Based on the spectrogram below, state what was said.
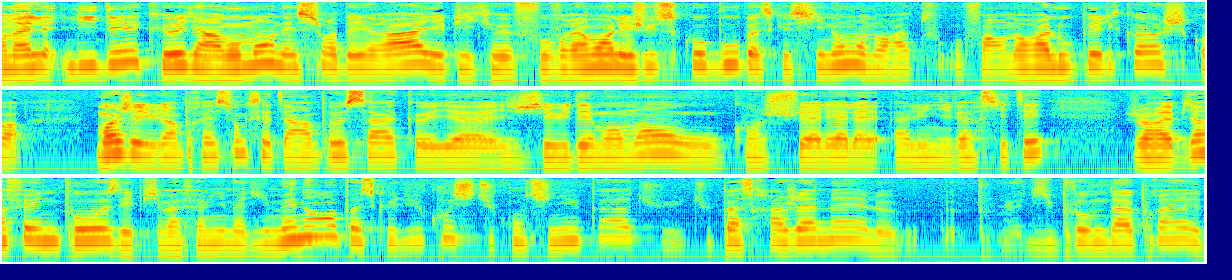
on a l'idée qu'il y a un moment on est sur des rails et puis qu'il faut vraiment aller jusqu'au bout parce que sinon on aura tout, enfin on aura loupé le coche quoi. Moi j'ai eu l'impression que c'était un peu ça que j'ai eu des moments où quand je suis allée à l'université j'aurais bien fait une pause et puis ma famille m'a dit mais non parce que du coup si tu continues pas tu, passeras jamais le, diplôme d'après.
